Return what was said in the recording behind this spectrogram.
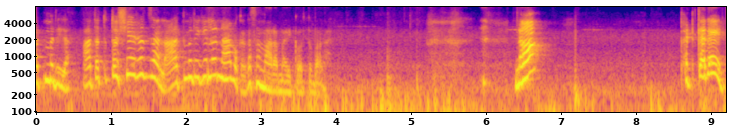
आतमध्ये जा. आता तर तो शेरच झाला. आतमध्ये गेला ना बघा कसा मारामारी करतो बघा. ना? फटका देईल.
